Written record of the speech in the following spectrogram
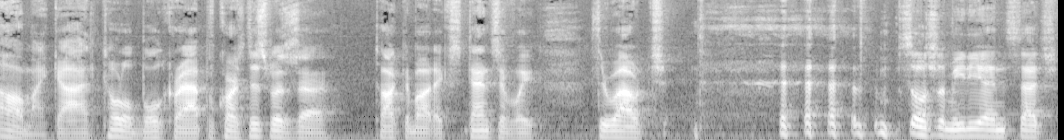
oh my God, total bullcrap. Of course, this was uh, talked about extensively throughout social media and such.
